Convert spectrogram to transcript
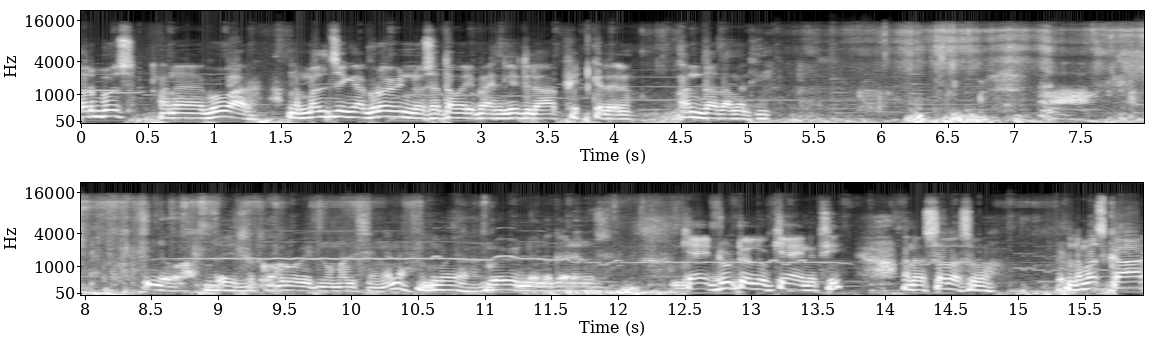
તરબૂચ અને ગુવાર અને મલ્ચિંગ આ ગ્રોવિનનું છે તમારી પાસે લીધેલું આ ફિટ કરેલું અંદાજામાંથી. જોઈ શકો ગ્રોવિટનું મલ્સિંગ હે ને ગ્રોવિનનું લગાડેલું છે. ક્યાંય તૂટેલું ક્યાંય નથી. અને સરસ નમસ્કાર.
